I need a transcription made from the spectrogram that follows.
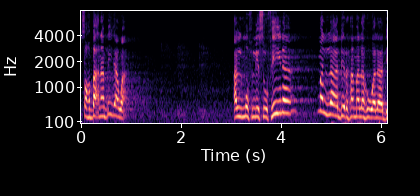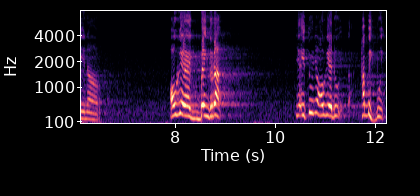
Sahabat Nabi jawab. Al-muflisu fina man la dirham lahu wala dinar. Orang bankrupt iaitunya orang duit habis duit.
